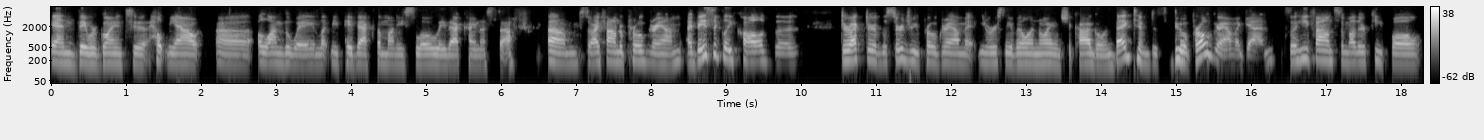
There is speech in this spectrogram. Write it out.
and they were going to help me out uh, along the way, let me pay back the money slowly, that kind of stuff. Um, so I found a program. I basically called the director of the surgery program at University of Illinois in Chicago and begged him to do a program again. So he found some other people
